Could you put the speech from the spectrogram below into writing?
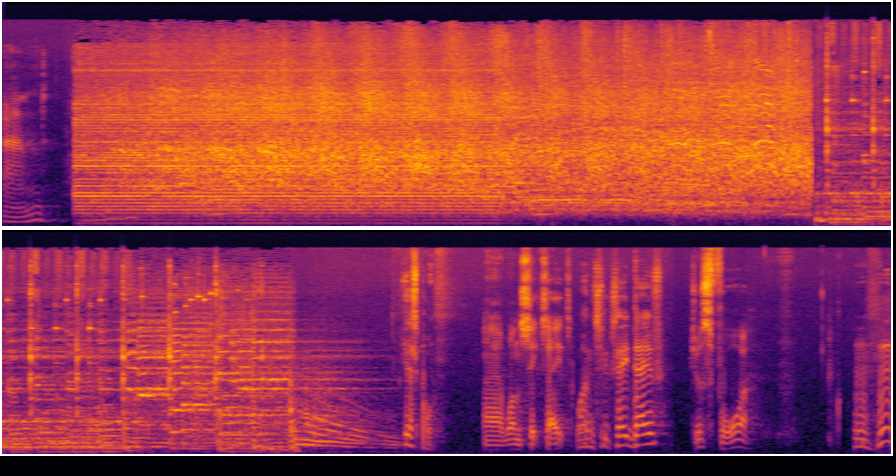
and Yes, Paul. Uh, 168. 168, Dave. Just four. Mm-hmm.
